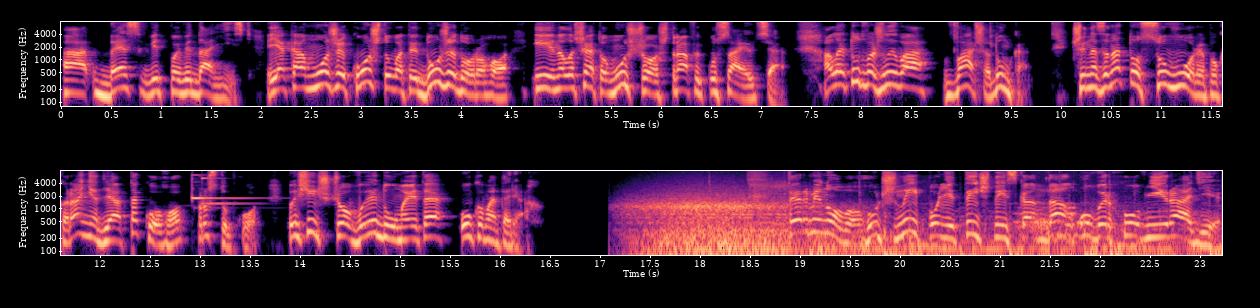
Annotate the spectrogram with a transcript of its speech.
а безвідповідальність, яка може коштувати дуже дорого, і не лише тому, що штрафи кусаються. Але тут важлива ваша думка. Чи не занадто суворе покарання для такого проступку? Пишіть, що ви думаєте у коментарях. Терміново гучний політичний скандал у Верховній Раді.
